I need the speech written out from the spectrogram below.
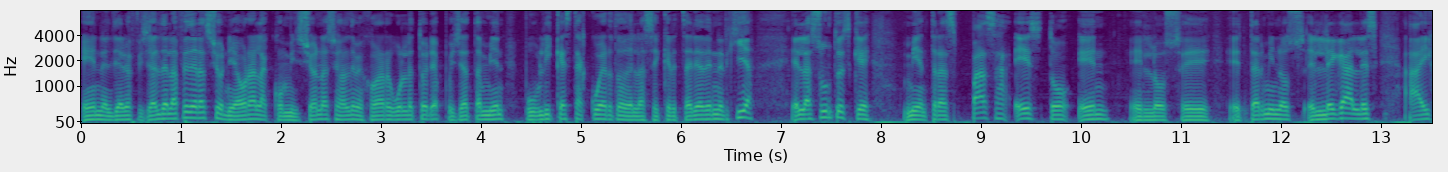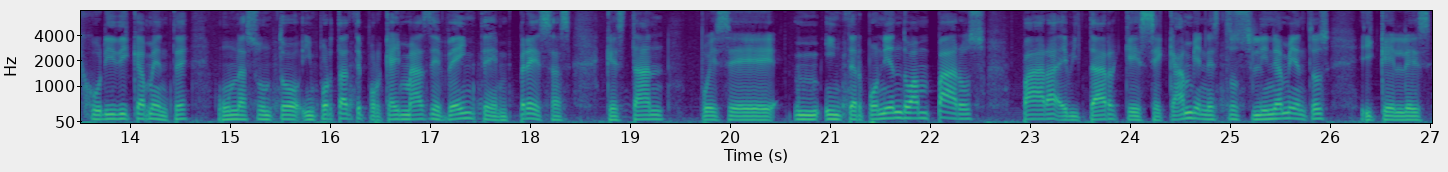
en el diario oficial de la Federación y ahora la Comisión Nacional de Mejora Regulatoria pues ya también publica este acuerdo de la Secretaría de Energía. El asunto es que mientras pasa esto en, los eh, eh, términos eh, legales hay jurídicamente un asunto importante porque hay más de 20 empresas que están pues mm, interponiendo amparos para evitar que se cambien estos lineamientos y que les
